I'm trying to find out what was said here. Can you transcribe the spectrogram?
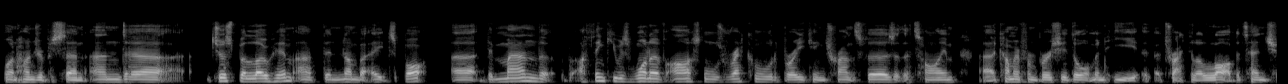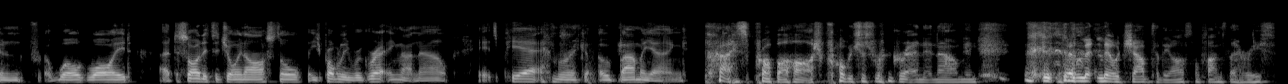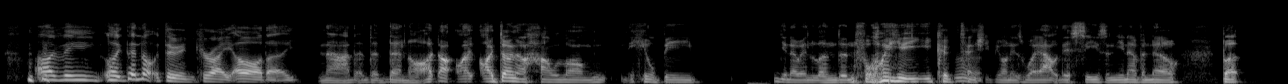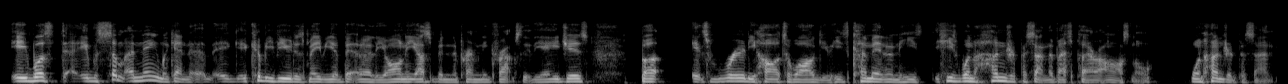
One hundred percent. And uh, just below him at the number eight spot, uh, the man that I think he was one of Arsenal's record-breaking transfers at the time, uh, coming from Borussia Dortmund, he attracted a lot of attention worldwide. Uh, decided to join Arsenal. He's probably regretting that now. It's Pierre Emerick Aubameyang. That is proper harsh. Probably just regretting it now. I mean, a little jab to the Arsenal fans there, Reese. I mean, like they're not doing great, are they? Nah, they're, they're not. I, I, I don't know how long he'll be you know, in London for. he, he could hmm. potentially mm. be on his way out this season. You never know, but it was it was some a name again. It, it, could be viewed as maybe a bit early on. He hasn't been in the Premier League for absolutely ages, but it's really hard to argue. He's come in and he's he's 100% the best player at Arsenal. 100%.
